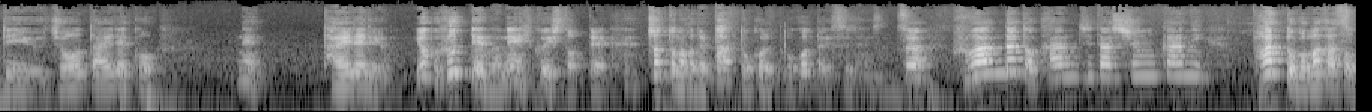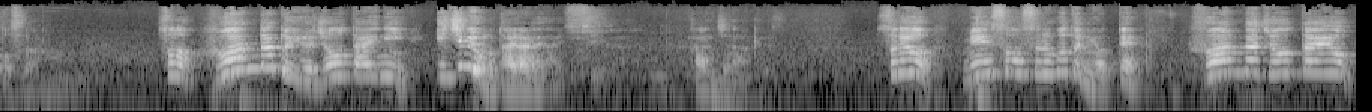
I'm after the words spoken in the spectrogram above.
ていう状態でこうね耐えれるように。よく沸点のね低い人って。ちょっとのことでパッと怒る怒ったりするじゃないですか。それは不安だと感じた瞬間にパッとごまかそうとするその不安だという状態に1秒も耐えられないっていう感じなわけです。それを瞑想することによって不安な状態を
